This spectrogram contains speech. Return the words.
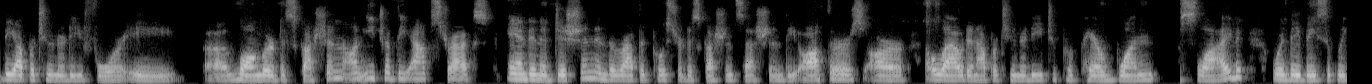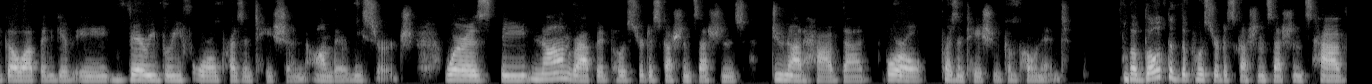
the opportunity for a uh, longer discussion on each of the abstracts. And in addition, in the rapid poster discussion session, the authors are allowed an opportunity to prepare one slide where they basically go up and give a very brief oral presentation on their research. Whereas the non rapid poster discussion sessions do not have that oral presentation component. But both of the poster discussion sessions have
